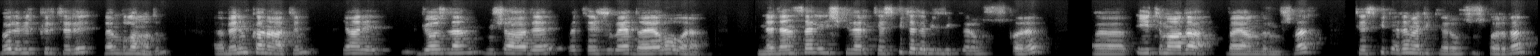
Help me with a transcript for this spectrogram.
Böyle bir kriteri ben bulamadım. E, benim kanaatim yani gözlem, müşahede ve tecrübeye dayalı olarak nedensel ilişkileri tespit edebildikleri hususları e, itimada dayandırmışlar. Tespit edemedikleri hususları da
